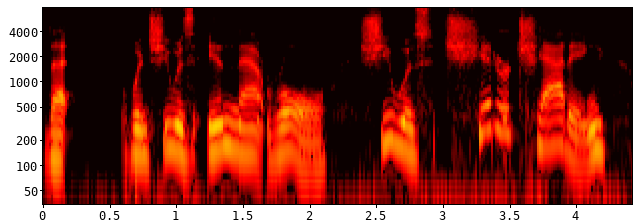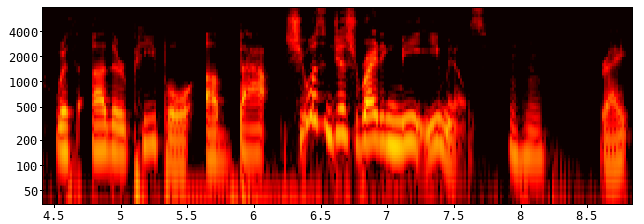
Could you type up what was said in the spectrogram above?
that when she was in that role, she was chitter chatting with other people about, she wasn't just writing me emails, hmm right?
